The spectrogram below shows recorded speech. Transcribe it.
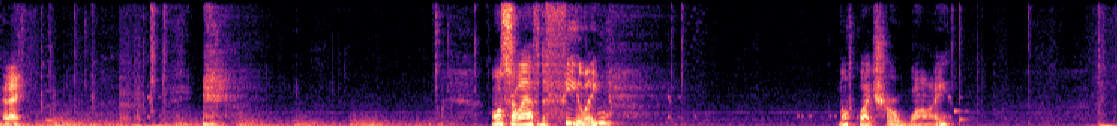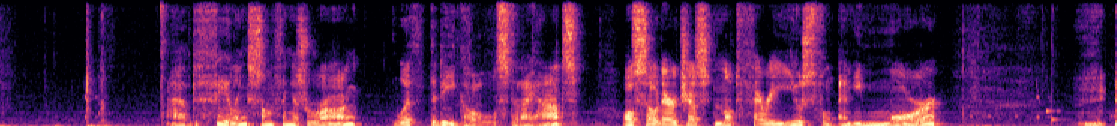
Okay. Also, I have the feeling, not quite sure why, I have the feeling something is wrong with the decals that I had. Also, they're just not very useful anymore.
